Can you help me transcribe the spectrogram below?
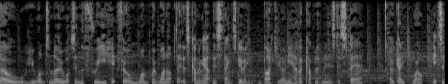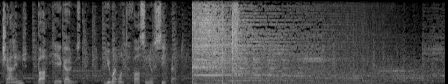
So, you want to know what's in the free HitFilm 1.1 update that's coming out this Thanksgiving, but you only have a couple of minutes to spare? Okay, well, it's a challenge, but here goes. You might want to fasten your seatbelt.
